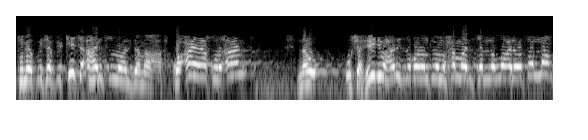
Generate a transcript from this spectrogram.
tumekwishafikisha ahli sunna waljamaa kwa aya ya quran na ushahidi wa hadithi za bwana mtume Muhammad sallallahu alehi wasallam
